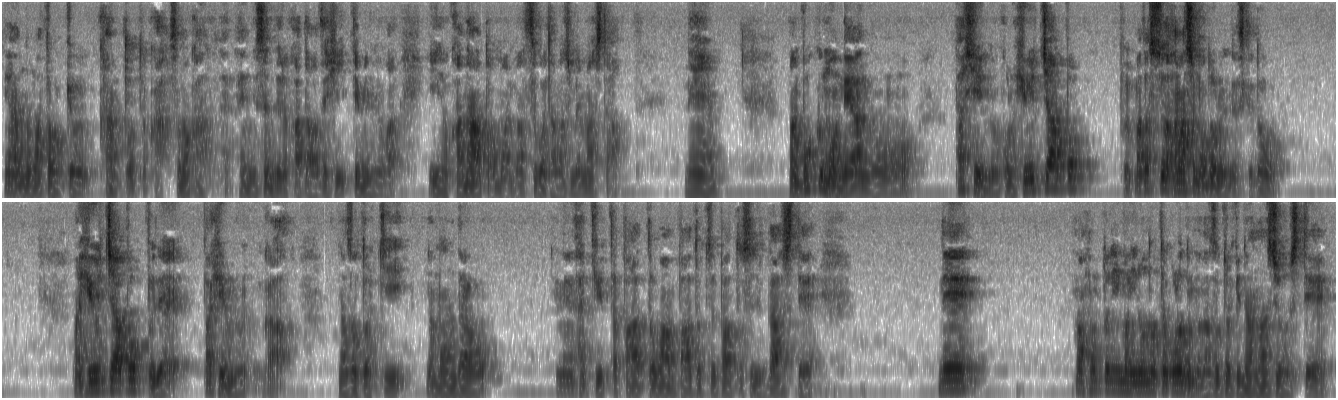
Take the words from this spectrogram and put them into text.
で、あの、ま、東京、関東とか、その辺に住んでる方はぜひ行ってみるのがいいのかなと思います。すごい楽しめました。ね。まあ、僕もね、あの、パシーのこのフューチャーポップ、またすぐ話戻るんですけど、まあ、フューチャーポップで Perfume が謎解きの問題を、ね、さっき言ったパート1、パート2、パート3で出して、で、まあ本当に今いろんなところでも謎解きの話をして、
